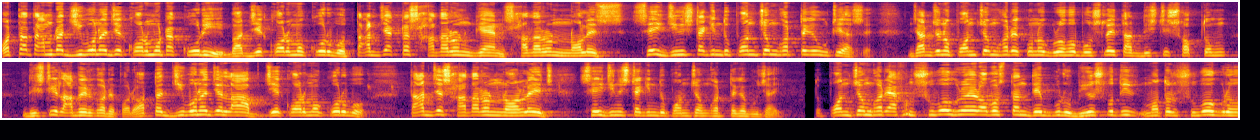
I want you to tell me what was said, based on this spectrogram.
অর্থাৎ আমরা জীবনে যে কর্মটা করি বা যে কর্ম করব, তার যে একটা সাধারণ জ্ঞান, সাধারণ নলেজ সেই জিনিসটা কিন্তু পঞ্চম ঘর থেকে উঠে আসে। যার জন্য পঞ্চম ঘরে কোনো গ্রহ বসলেই তার দৃষ্টি সপ্তম দৃষ্টি লাভের ঘরে পড়ে। অর্থাৎ জীবনে যে লাভ, যে কর্ম করব, তার যে সাধারণ নলেজ সেই জিনিসটা কিন্তু পঞ্চম ঘর থেকে বুঝায়। তো পঞ্চম ঘরে এখন শুভ গ্রহের অবস্থান দেবগুরু, বৃহস্পতির মতন শুভ গ্রহ,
